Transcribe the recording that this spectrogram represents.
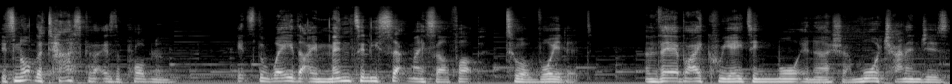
It's not the task that is the problem. It's the way that I mentally set myself up to avoid it, and thereby creating more inertia, more challenges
